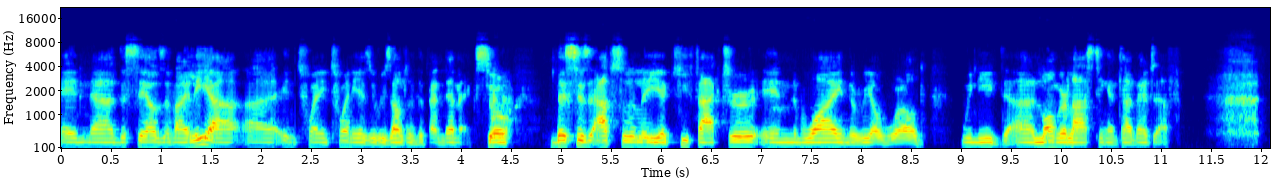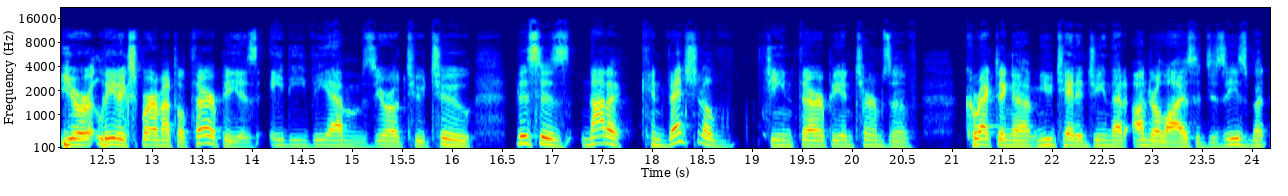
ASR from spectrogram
in uh, the sales of Eylea uh, in 2020 as a result of the pandemic. So this is absolutely a key factor in why in the real world we need uh, longer lasting anti-VEGF. Your lead experimental therapy is ADVM022. This is not a conventional gene therapy in terms of correcting a mutated gene that underlies a disease, but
